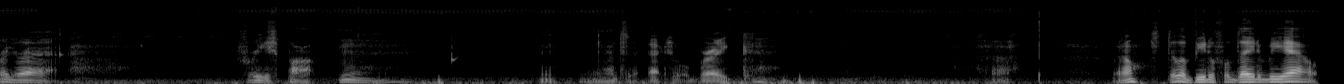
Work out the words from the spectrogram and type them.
look at that. Freeze pop. Mm. That's an actual break. Uh, well, still a beautiful day to be out.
